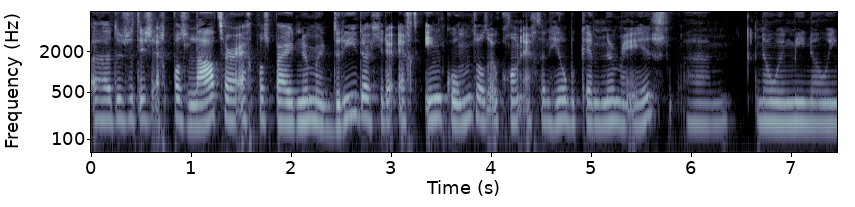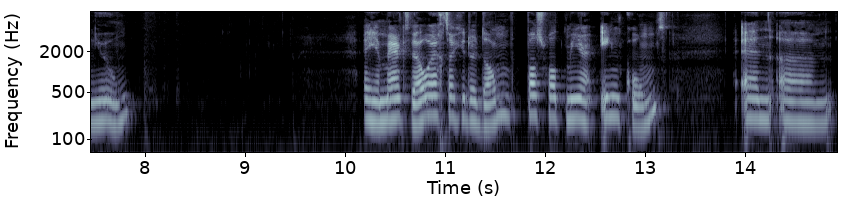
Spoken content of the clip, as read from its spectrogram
Uh, dus het is echt pas later, echt pas bij nummer drie, dat je er echt in komt. Wat ook gewoon echt een heel bekend nummer is. Um, knowing Me, Knowing You. En je merkt wel echt dat je er dan pas wat meer in komt. En um,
